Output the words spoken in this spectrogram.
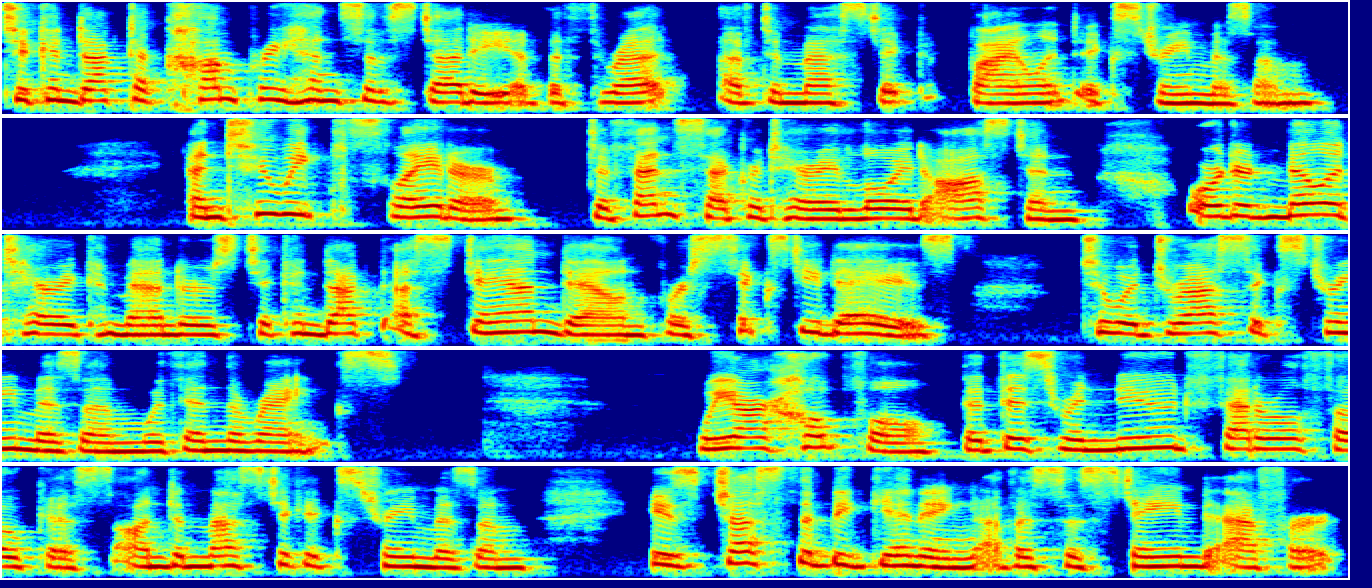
to conduct a comprehensive study of the threat of domestic violent extremism. And two weeks later, Defense Secretary Lloyd Austin ordered military commanders to conduct a stand down for 60 days to address extremism within the ranks. We are hopeful that this renewed federal focus on domestic extremism is just the beginning of a sustained effort.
